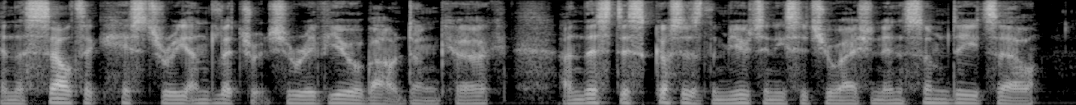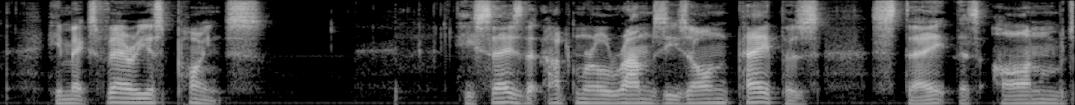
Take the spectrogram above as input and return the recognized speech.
in the Celtic History and Literature Review about Dunkirk, and this discusses the mutiny situation in some detail. He makes various points. He says that Admiral Ramsay's own papers state that armed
